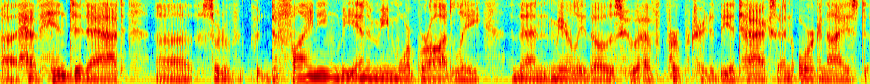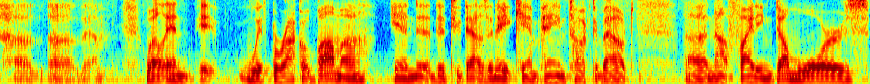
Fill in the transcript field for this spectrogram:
uh, have hinted at sort of defining the enemy more broadly than merely those who have perpetrated the attacks and organized them. Well, and it, with Barack Obama in the 2008 campaign, talked about uh, not fighting dumb wars,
